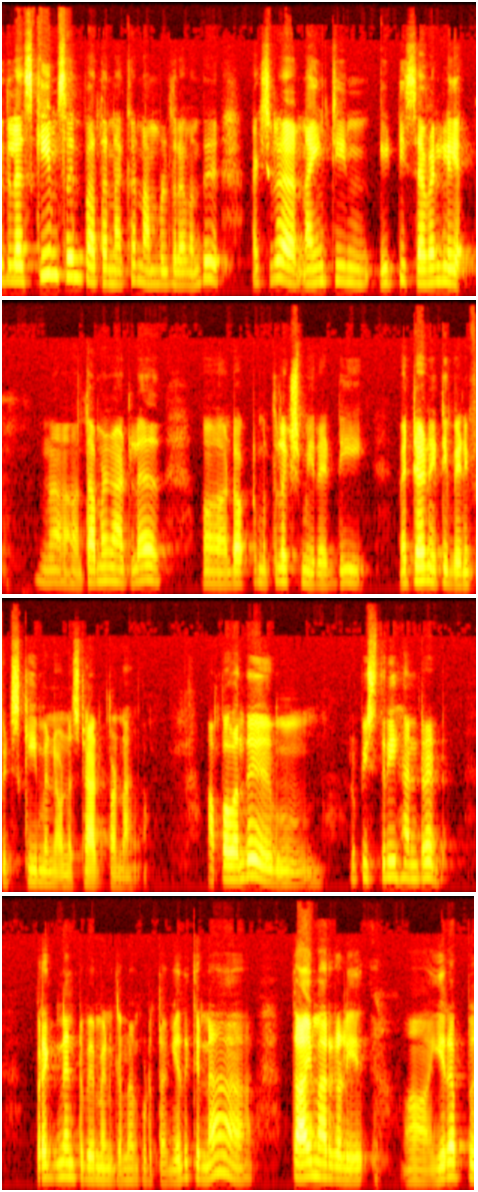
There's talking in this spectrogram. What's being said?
இதில் ஸ்கீம்ஸுன்னு பார்த்தோன்னாக்கா நம்மளதில் வந்து ஆக்சுவலாக நைன்டீன் எயிட்டி செவன்லேயே தமிழ்நாட்டில் doctor Muthulakshmi Reddy maternity benefit ஸ்கீம்னு ஒன்று ஸ்டார்ட் பண்ணாங்க. அப்போ வந்து ருபீஸ் த்ரீ ஹண்ட்ரட் ப்ரெக்னென்ட் விமென்க்கெல்லாம் கொடுத்தாங்க. எதுக்குன்னா தாய்மார்கள் இறப்பு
